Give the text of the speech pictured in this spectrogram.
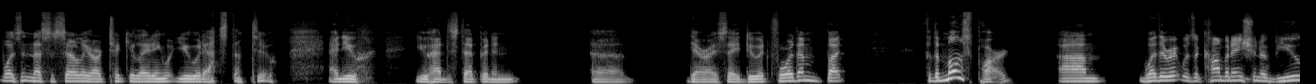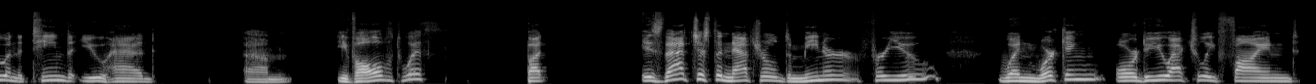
wasn't necessarily articulating what you would ask them to and you you had to step in and uh dare i say do it for them but for the most part um whether it was a combination of you and the team that you had um evolved with but is that just a natural demeanor for you when working or do you actually find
